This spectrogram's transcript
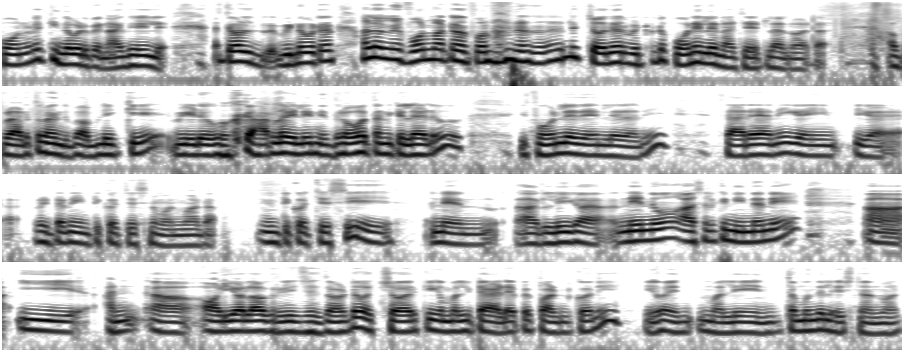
ఫోన్ కూడా కింద పడిపోయాను. నాకు తెలియలే. అయితే వాళ్ళు విండో కొట్టారు హలో నేను ఫోన్ మాట్లాడు ఫోన్ మాట్లాడుతాను అంటే చౌదరి పెట్టుకుంటే ఫోన్ వెళ్ళే నా చేతిలో అనమాట. అప్పుడు అర్థమైంది పబ్లిక్కి వీడు కార్లో వెళ్ళి నిద్రపోతానికి వెళ్ళాడు. ఈ ఫోన్ లేదు ఏం లేదని సరే అని ఇక ఇక రిటర్న్ ఇంటికి వచ్చేసినాం అనమాట. ఇంటికి వచ్చేసి నేను అర్లీగా నేను అసలుకి నిన్ననే ఈ అన్ ఆడియో లాగ్ రిలీజ్ చేద్దామంటే వచ్చేవరకు ఇక మళ్ళీ టైర్డ్ అయిపోయి పండుకొని ఇక మళ్ళీ ఇంతకుముందే లేచిన అనమాట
